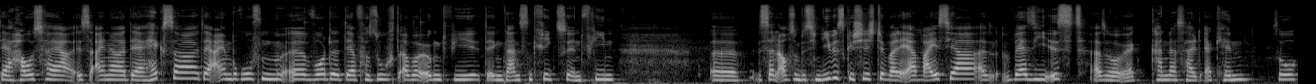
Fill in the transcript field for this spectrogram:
der Hausherr ist einer der Hexer, der einberufen äh, wurde, der versucht aber irgendwie den ganzen Krieg zu entfliehen. Äh, ist dann auch so ein bisschen Liebesgeschichte, weil er weiß ja, also, wer sie ist. Also er kann das halt erkennen so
